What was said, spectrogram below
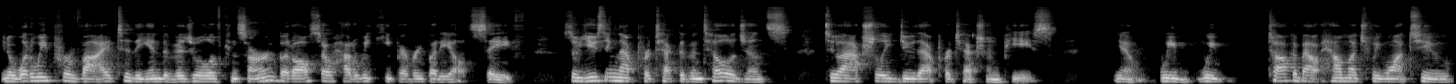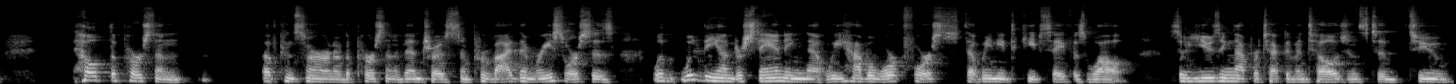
you know what do we provide to the individual of concern but also how do we keep everybody else safe so using that protective intelligence to actually do that protection piece you know we we talk about how much we want to help the person of concern or the person of interest and provide them resources with, with the understanding that we have a workforce that we need to keep safe as well. So using that protective intelligence to to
